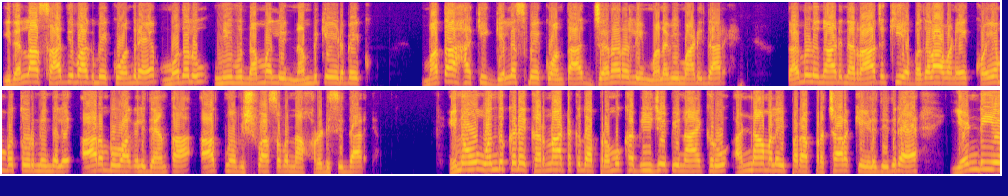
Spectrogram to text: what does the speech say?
ಇದೆಲ್ಲ ಸಾಧ್ಯವಾಗಬೇಕು ಅಂದ್ರೆ ಮೊದಲು ನೀವು ನಮ್ಮಲ್ಲಿ ನಂಬಿಕೆ ಇಡಬೇಕು. ಮತ ಹಾಕಿ ಗೆಲ್ಲಿಸಬೇಕು ಅಂತ ಜನರಲ್ಲಿ ಮನವಿ ಮಾಡಿದ್ದಾರೆ. ತಮಿಳುನಾಡಿನ ರಾಜಕೀಯ ಬದಲಾವಣೆ ಕೊಯಂಬತ್ತೂರಿನಿಂದಲೇ ಆರಂಭವಾಗಲಿದೆ ಅಂತ ಆತ್ಮವಿಶ್ವಾಸವನ್ನ ಹೊರಡಿಸಿದ್ದಾರೆ. ಇನ್ನು ಒಂದು ಕಡೆ ಕರ್ನಾಟಕದ ಪ್ರಮುಖ ಬಿಜೆಪಿ ನಾಯಕರು ಅಣ್ಣಾಮಲೈ ಪರ ಪ್ರಚಾರಕ್ಕೆ ಇಳಿದಿದ್ರೆ ಎನ್ ಡಿ ಎ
